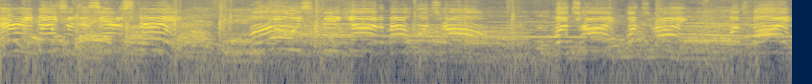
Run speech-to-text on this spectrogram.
Aryan Nations is here to stay. We'll always speak out about what's wrong, what's right, what's right, what's right.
